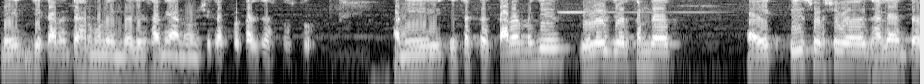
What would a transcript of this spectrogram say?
मेन जे कारण ते हार्मोनल इम्बॅलन्स आणि अनुवंशिक प्रकार जास्त असतो. आणि याचं क- कारण म्हणजे वेळेवर जर समजा एक तीस वर्ष झाल्यानंतर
